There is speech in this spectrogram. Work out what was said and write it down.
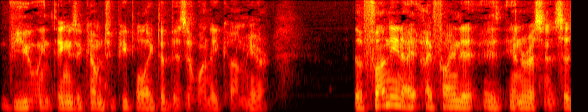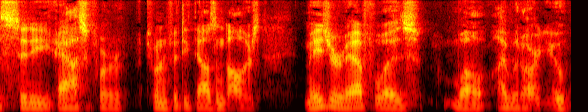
viewing things that come to people like to visit when they come here. The funding, I, I find it interesting. It says city asked for $250,000. Measure F was, well, I would argue,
